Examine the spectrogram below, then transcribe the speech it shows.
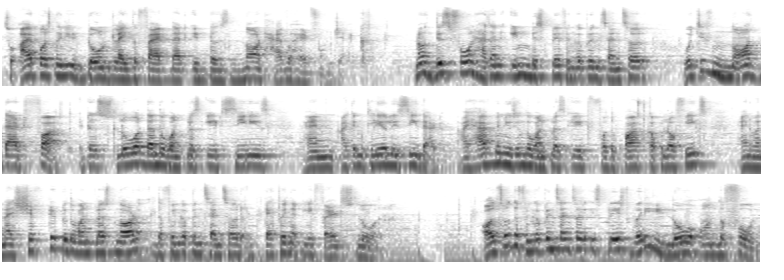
So I personally don't like the fact that it does not have a headphone jack. Now this phone has an in-display fingerprint sensor which is not that fast. It is slower than the OnePlus 8 series and I can clearly see that. I have been using the OnePlus 8 for the past couple of weeks and when I shifted to the OnePlus Nord, the fingerprint sensor definitely felt slower. Also, the fingerprint sensor is placed very low on the phone.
